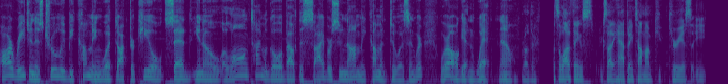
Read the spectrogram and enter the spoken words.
Our region is truly becoming what Dr. Keel said, you know, a long time ago about this cyber tsunami coming to us, and we're we're all getting wet now, brother. That's a lot of things exciting happening. Tom, I'm cu- curious. You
